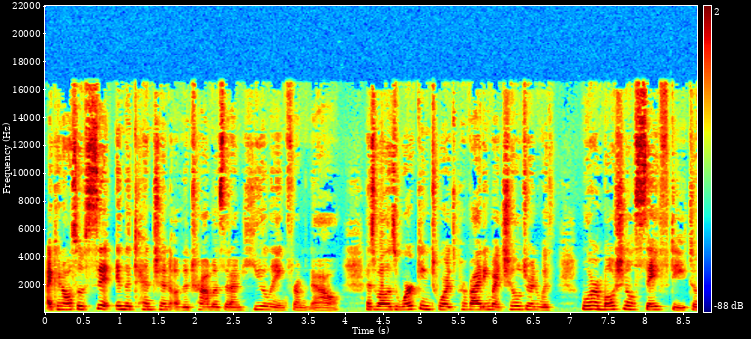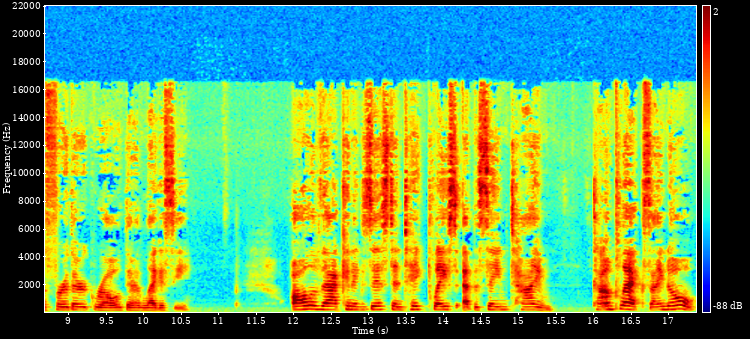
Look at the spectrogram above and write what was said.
I can also sit in the tension of the traumas that I'm healing from now, as well as working towards providing my children with more emotional safety to further grow their legacy. All of that can exist and take place at the same time. Complex, I know,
